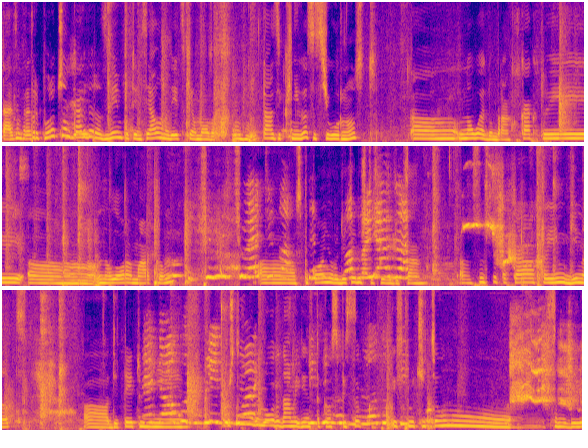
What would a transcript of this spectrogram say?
Тази връзка. Препоръчвам как да развием потенциала на детския мозък. Тази книга със сигурност а, много е добра. Както и а, на Лора Маркъм. А, спокойни родители, щастливи деца. А, също така Хаим Гинат. А, детето ни. Още не мога да дам един такъв списък. Изключително са ми били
